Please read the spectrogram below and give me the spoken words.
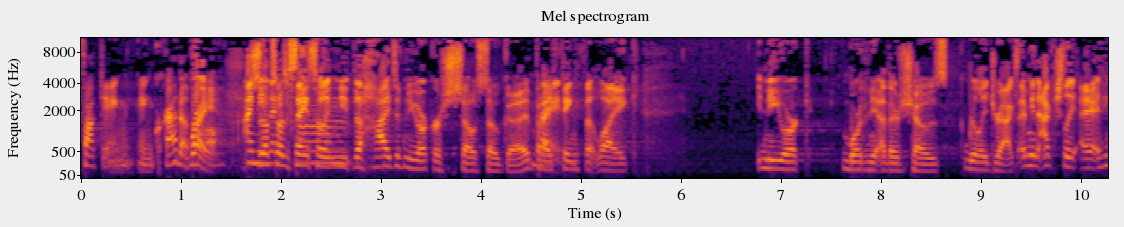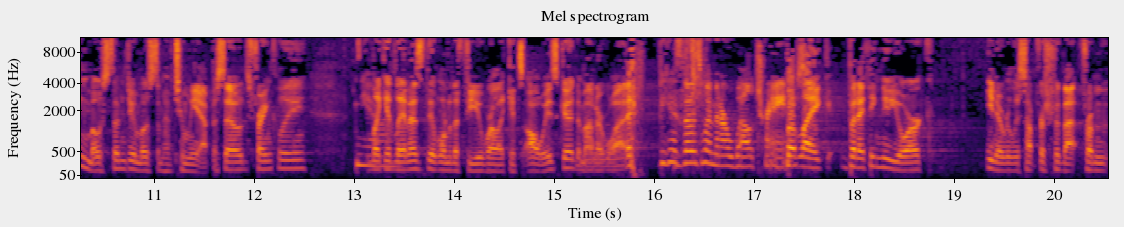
fucking incredible. right. I so mean, that's what I'm saying. So like, the hides of New York are so so good, but I think that like New York more than the other shows really drags. I mean, actually, I, I think most of them do. Most of them have too many episodes, frankly. Yeah. Like Atlanta's the one of the few where like it's always good no matter what. because those women are well trained. But like, but I think New York, you know, really suffers for that from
